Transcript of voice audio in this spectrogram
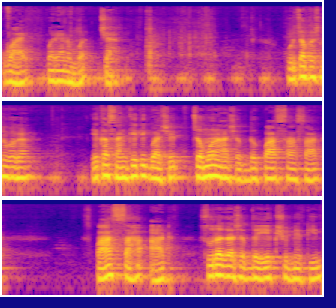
वाय. पर्याय नंबर चार. पुढचा प्रश्न बघा. एका सांकेतिक भाषेत चमन हा शब्द पाच सहा साठ पाच सहा आठ सूरज हा शब्द एक शून्य तीन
